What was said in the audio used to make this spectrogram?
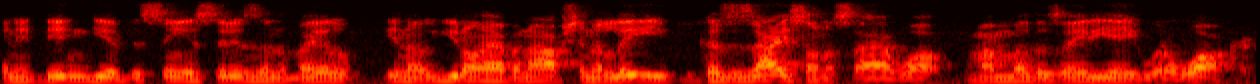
And it didn't give the senior citizen available. You know, you don't have an option to leave because there's ice on the sidewalk. My mother's 88 with a walker.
